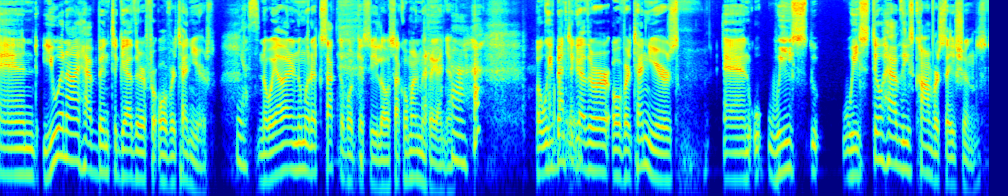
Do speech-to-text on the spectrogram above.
And you and I have been together for over 10 years. Yes. No voy a dar el número exacto porque si lo saco mal me regañan. Uh-huh. But we've been later. together over 10 years and we we still have these conversations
